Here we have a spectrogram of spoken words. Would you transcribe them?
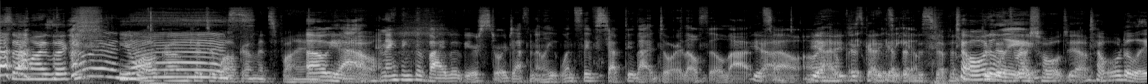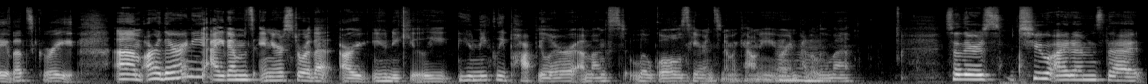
so i'm always like come in you're welcome kids are welcome it's fine Oh yeah, know. and I think the vibe of your store definitely once they've stepped through that door, they'll feel that. Yeah. so, oh, I Yeah, you just gotta get them you. to step in totally. the threshold, yeah. totally. That's great. Um, are there any items in your store that are uniquely uniquely popular amongst locals here in Sonoma County or in Mm-hmm. Petaluma? So there's two items that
